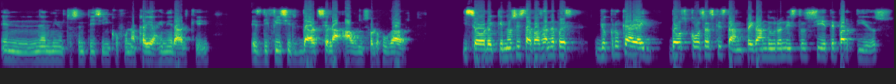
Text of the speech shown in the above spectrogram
en el minuto 65 fue una caída general que es difícil dársela a un solo jugador. Y sobre qué nos está pasando, pues yo creo que hay dos cosas que están pegando duro en estos siete partidos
